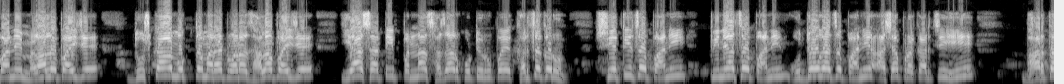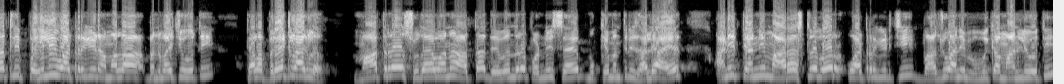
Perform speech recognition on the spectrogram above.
पाणी मिळालं पाहिजे. दुष्काळमुक्त मराठवाडा झाला पाहिजे. यासाठी पन्नास हजार कोटी रुपये खर्च करून शेतीचं पाणी पिण्याचं पाणी उद्योगाचं पाणी अशा प्रकारची ही भारतातली पहिली वॉटर ग्रीड आम्हाला बनवायची होती. त्याला ब्रेक लागलं. मात्र सुदैवानं आता देवेंद्र फडणवीस साहेब मुख्यमंत्री झाले आहेत आणि त्यांनी महाराष्ट्रभर वॉटर ग्रीडची बाजू आणि भूमिका मांडली होती.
